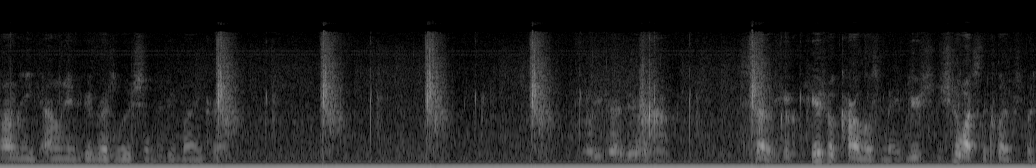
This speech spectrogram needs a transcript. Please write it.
I don't need I don't need a good resolution to do Minecraft. What are you trying to do right now? So here, here's what Carlos made. You're, you should have watched the clips, but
